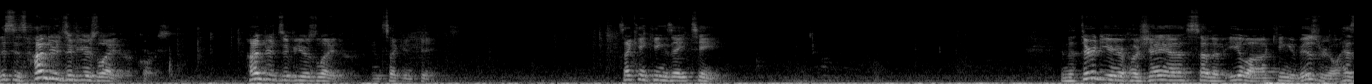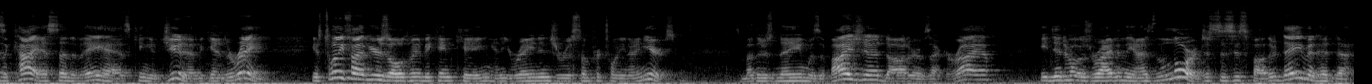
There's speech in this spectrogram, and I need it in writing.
This is hundreds of years later, of course. Hundreds of years later in 2 Kings. 2 Kings 18. In the third year of Hoshea, son of Elah, king of Israel, Hezekiah, son of Ahaz, king of Judah, began to reign. He was 25 years old when he became king, and he reigned in Jerusalem for 29 years. His mother's name was Abijah, daughter of Zechariah. He did what was right in the eyes of the Lord, just as his father David had done.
